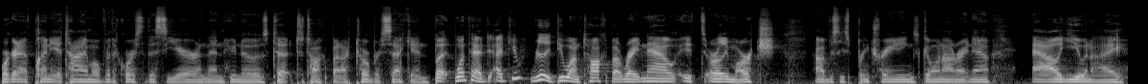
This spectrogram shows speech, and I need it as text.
we're going to have plenty of time over the course of this year, and then who knows to, to talk about October 2nd. But one thing I do, I do really do want to talk about right now, it's early March. Obviously, spring training's going on right now. Al, you and I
